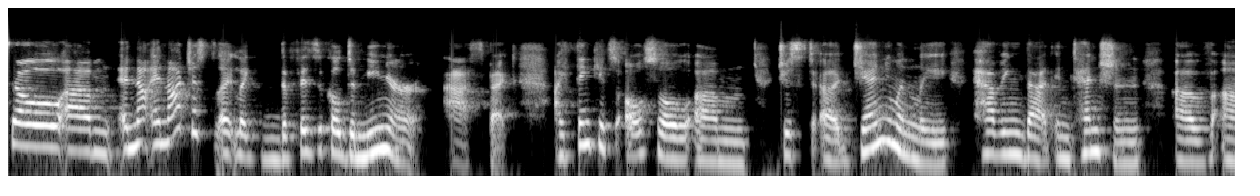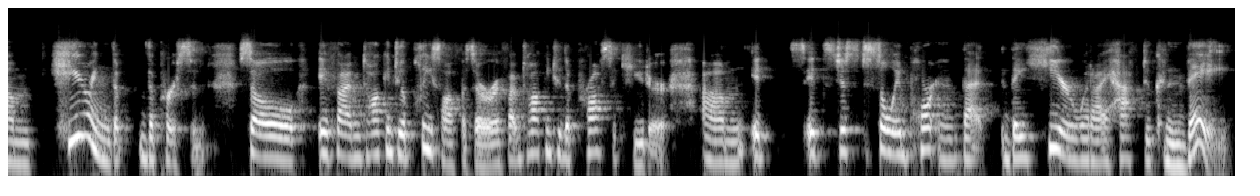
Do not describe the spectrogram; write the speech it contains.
So um, and not and not just like, like the physical demeanor aspect. I think it's also um, just uh, genuinely having that intention of um, hearing the, the person. So if I'm talking to a police officer or if I'm talking to the prosecutor, um, it it's just so important that they hear what I have to convey.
